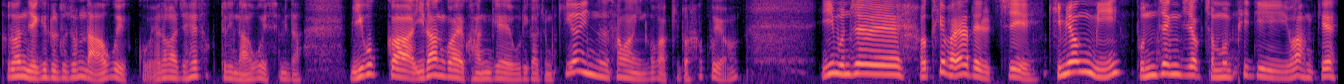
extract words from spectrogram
그런 얘기들도 좀 나오고 있고 여러 가지 해석들이 나오고 있습니다. 미국과 이란과의 관계에 우리가 좀 끼어 있는 상황인 것 같기도 하고요. 이 문제 어떻게 봐야 될지 김영미 분쟁 지역 전문 PD와 함께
